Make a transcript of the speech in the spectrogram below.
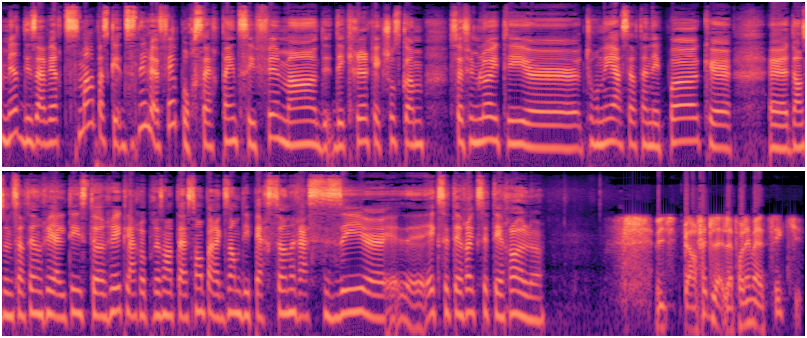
à mettre des avertissements? Parce que Disney le fait pour certains de ses films, hein, d'écrire quelque chose comme ce film-là a été tourné à certaines époques, dans une certaine réalité historique, la représentation, par exemple, des personnes racisées, etc., euh, etc. Là. Mais, ben, en fait, la, la, problématique,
